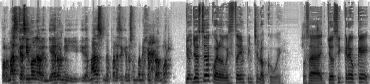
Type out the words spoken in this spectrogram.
Por más que así no la vendieron y, y demás, me parece que no es un buen ejemplo de amor. Yo, yo estoy de acuerdo, güey. Sí está bien pinche loco, güey. O sea, yo sí creo que...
